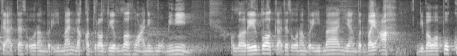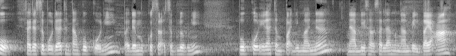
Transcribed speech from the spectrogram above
ke atas orang beriman laqad radiyallahu 'anil mu'minin. Allah ridha ke atas orang beriman yang berbai'ah di bawah pokok. Saya dah sebut dah tentang pokok ni pada muka surat sebelum ni pokok inilah tempat di mana Nabi SAW mengambil bay'ah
